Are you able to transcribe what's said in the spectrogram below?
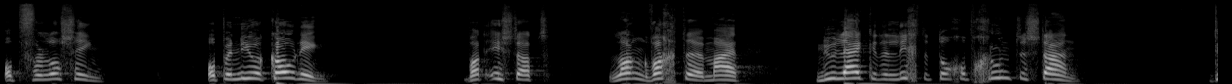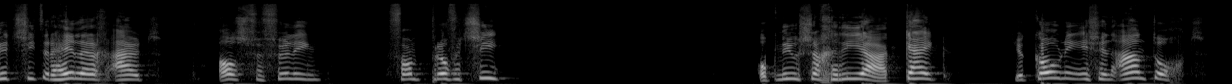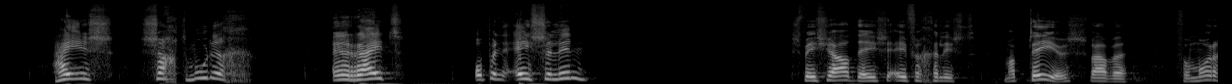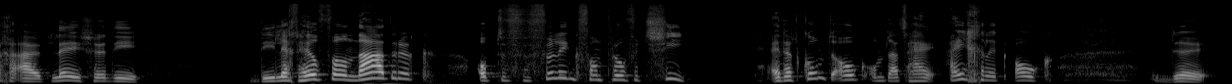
op verlossing, op een nieuwe koning. Wat is dat lang wachten, maar nu lijken de lichten toch op groen te staan. Dit ziet er heel erg uit als vervulling van profetie. Opnieuw Zacharia, kijk, je koning is in aantocht. Hij is zachtmoedig en rijdt op een ezelin. Speciaal deze evangelist Matthäus, waar we vanmorgen uit lezen, die, die legt heel veel nadruk op de vervulling van profetie. En dat komt ook omdat hij eigenlijk ook de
